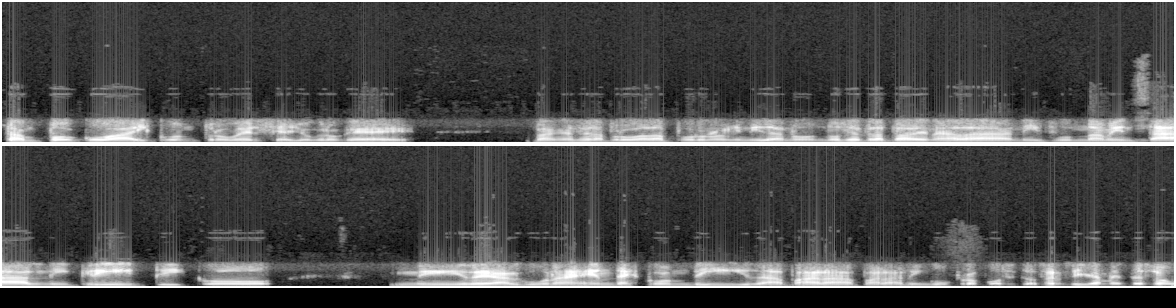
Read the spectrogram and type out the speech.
tampoco hay controversia. Yo creo que van a ser aprobadas por unanimidad. No, no se trata de nada ni fundamental, ni crítico, ni de alguna agenda escondida para, para ningún propósito. Sencillamente son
